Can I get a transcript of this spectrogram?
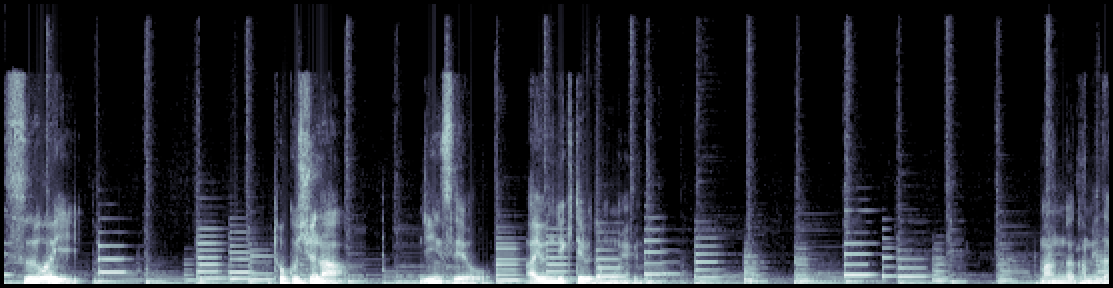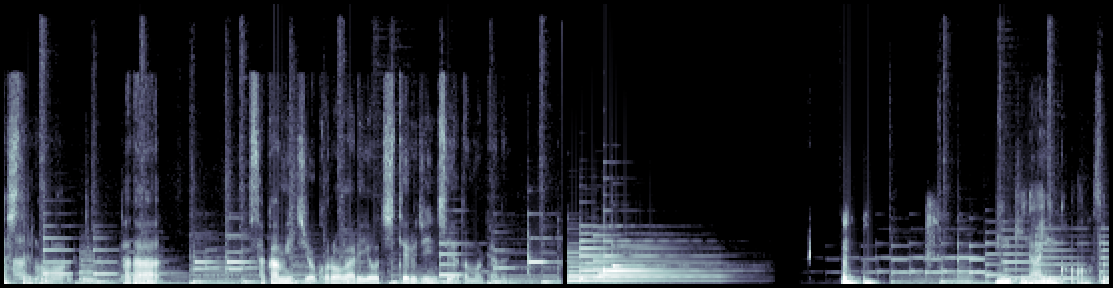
すごい特殊な人生を歩んできてると思うんやけど。漫画家目指したり。あのただ坂道を転がり落ちてる人生やと思うけどね。天気ないんか？それ。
